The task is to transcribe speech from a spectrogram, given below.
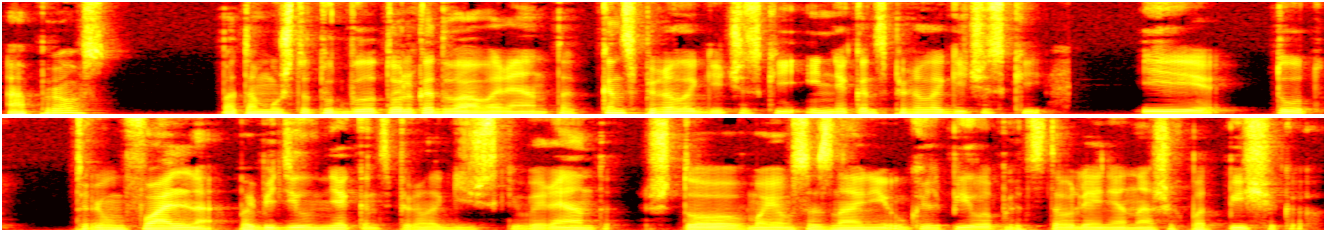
Опрос. Потому что тут было только два варианта, конспирологический и неконспирологический. И тут триумфально победил неконспирологический вариант, что в моем сознании укрепило представление о наших подписчиках,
